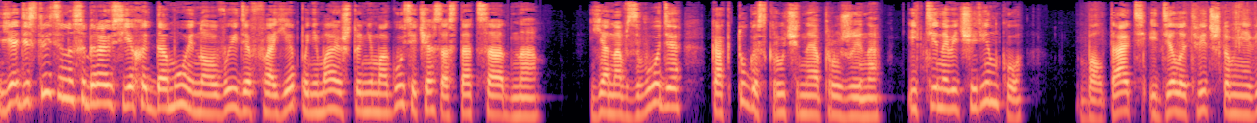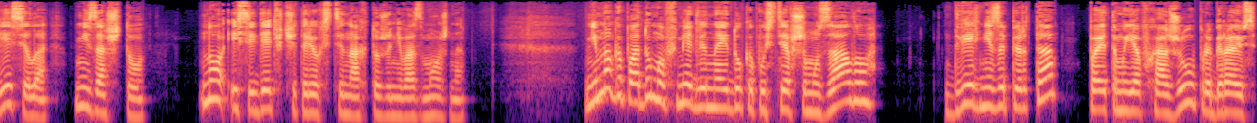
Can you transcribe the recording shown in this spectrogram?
Я действительно собираюсь ехать домой, но, выйдя в фойе, понимаю, что не могу сейчас остаться одна. Я на взводе, как туго скрученная пружина. Идти на вечеринку, болтать и делать вид, что мне весело, ни за что. Но и сидеть в четырех стенах тоже невозможно. Немного подумав, медленно иду к опустевшему залу. Дверь не заперта, поэтому я вхожу, пробираюсь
